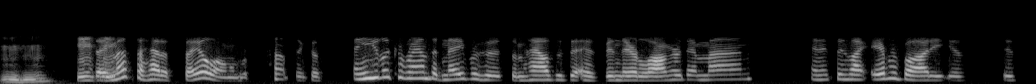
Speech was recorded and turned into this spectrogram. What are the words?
Mm-hmm. they must have had a sale on them or something. Cause, and you look around the neighborhood, some houses that has been there longer than mine, and it seems like everybody is is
